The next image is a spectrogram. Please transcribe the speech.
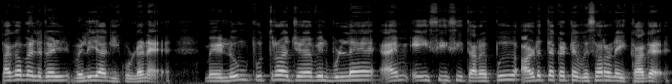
தகவல்கள் வெளியாகியுள்ளன. மேலும் புத்ராஜாவில் உள்ள எம்ஏசிசி தரப்பு அடுத்த கட்ட விசாரணைக்காக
